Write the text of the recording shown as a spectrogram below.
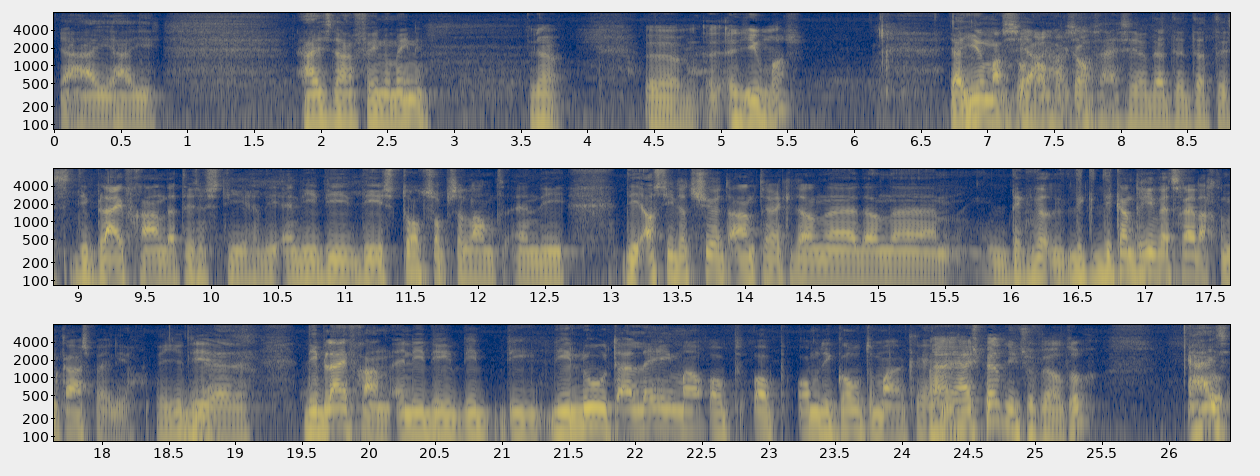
Ja, hij, hij, hij is daar een fenomeen in. Ja. Ehm, en Yilmaz? Ja, Yilmaz, ja, andere zoals kant. hij zegt, dat, dat, dat is, die blijft gaan, dat is een stier. Die, en die, die, die is trots op zijn land. En die, die, als hij dat shirt aantrekt, dan, eh, dan eh, die, wil- die, die kan drie wedstrijden achter elkaar spelen. Joh. Weet je? Die, Ja. eh, die blijft gaan. En die, die, die, die, die loert alleen maar op, op, om die goal te maken. Hij, hij speelt niet zoveel, toch? Hij is,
